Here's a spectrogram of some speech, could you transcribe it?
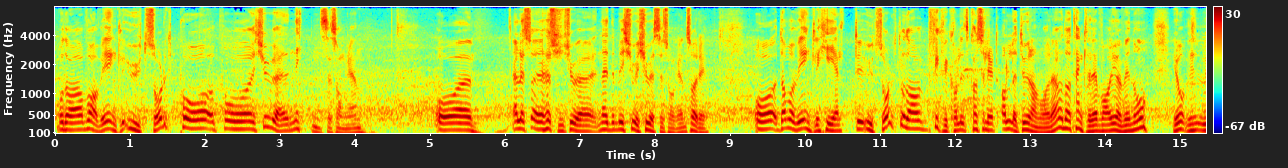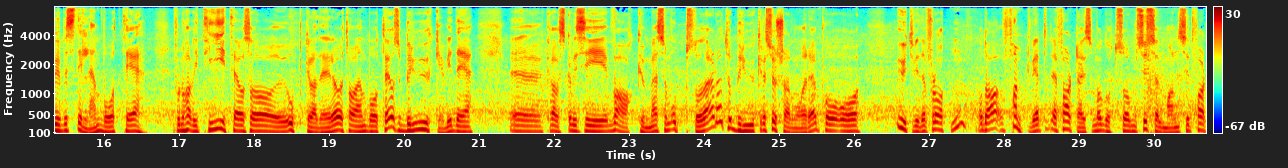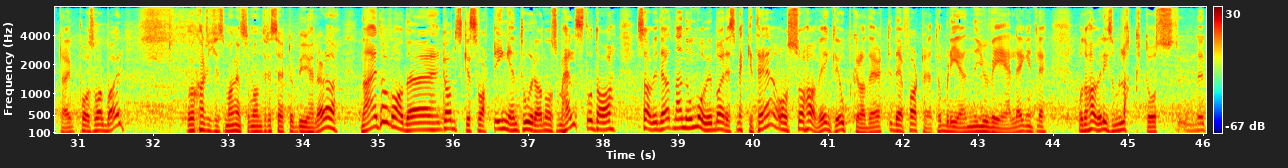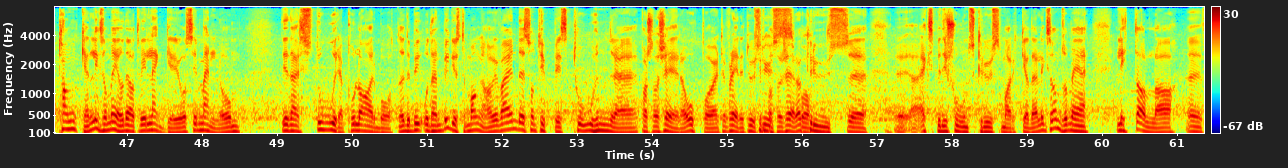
Og da var vi egentlig utsolgt på, på 2019-sesongen. Og Eller høsten 20, nei, det blir 2020-sesongen, sorry. Og Da var vi egentlig helt utsolgt, og da fikk vi kansellert alle turene våre. Og da tenkte vi det, hva gjør vi nå? Jo, vi bestiller en båt til. For nå har vi tid til å oppgradere og ta en båt til, og så bruker vi det eh, hva skal vi si, vakuumet som oppstod der, da, til å bruke ressursene våre på å utvide flåten. Og da fant vi et fartøy som har gått som Sysselmann sitt fartøy på Svalbard. Det var kanskje ikke så mange som var interessert i å by heller, da? Nei, da var det ganske svart. Ingen tora noe som helst. Og da sa vi det at nei, nå må vi bare smekke til. Og så har vi egentlig oppgradert det fartøyet til å bli en juvel, egentlig. Og da har vi liksom lagt oss Tanken liksom er jo det at vi legger oss imellom de der store polarbåtene. og den bygges det mange av i verden. Det er sånn typisk 200 passasjerer oppover til flere tusen Cruise passasjerer. Cruise, eh, ekspedisjonscruisemarkedet, liksom, som er litt à la eh,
